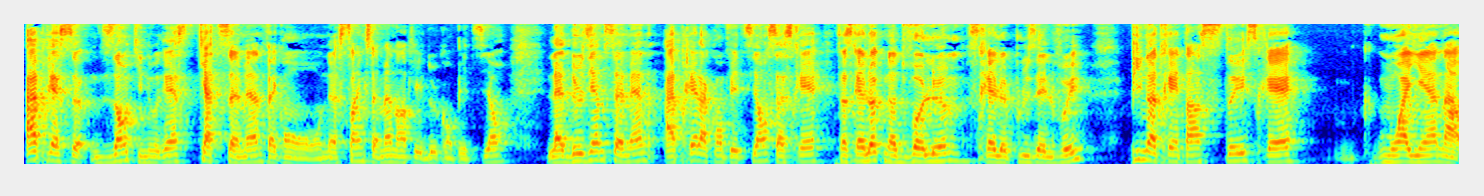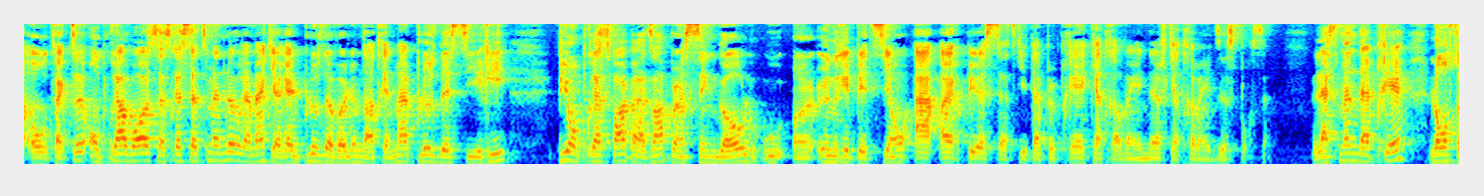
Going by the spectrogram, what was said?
Après ça, disons qu'il nous reste 4 semaines, fait qu'on a 5 semaines entre les deux compétitions. La deuxième semaine, après la compétition, ça serait, ça serait là que notre volume serait le plus élevé, puis notre intensité serait moyenne à haute. Fait que, on pourrait avoir, ça serait cette semaine-là vraiment qu'il y aurait le plus de volume d'entraînement, plus de séries, puis on pourrait se faire par exemple un single ou une répétition à RPE 7, qui est à peu près 89-90%. La semaine d'après, là, on se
